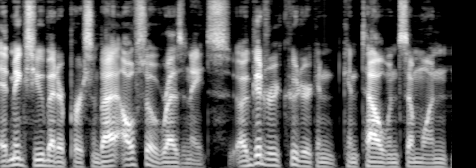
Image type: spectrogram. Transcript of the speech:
It makes you a better person, but it also resonates. A good recruiter can can tell when someone,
